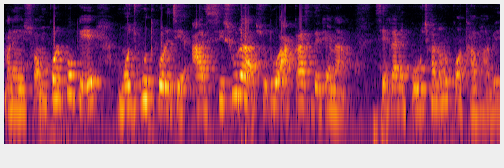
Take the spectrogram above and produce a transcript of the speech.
মানে সংকল্পকে মজবুত করেছে। আর শিশুরা শুধু আকাশ দেখে না, সেখানে পৌঁছানোর কথা ভাবে।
